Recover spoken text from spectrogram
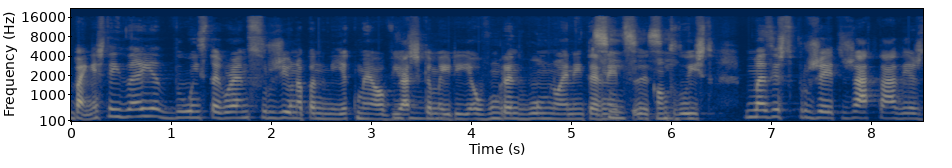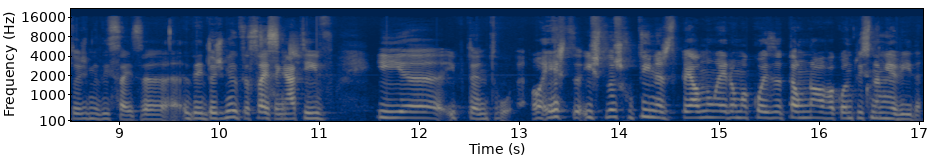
Bem, esta ideia do Instagram surgiu na pandemia, como é óbvio, uhum. acho que a uhum. maioria, houve um grande boom, não é, na internet sim, sim, eh, com sim. tudo isto, mas este projeto já está desde 2006, de 2016 em ativo, e, eh, e, portanto, este, isto das rotinas de pele não era uma coisa tão nova quanto isso na minha vida.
